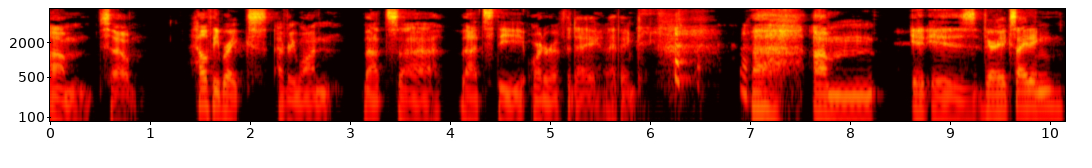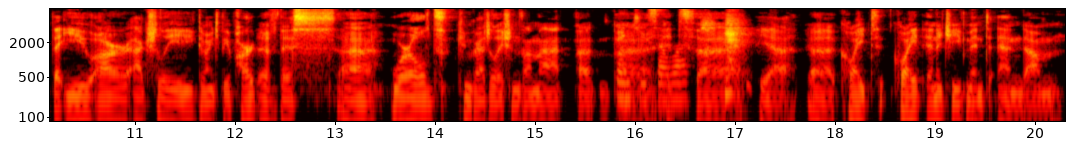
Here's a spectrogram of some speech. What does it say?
Um, so healthy breaks everyone. That's uh that's the order of the day i think. Uh, um it is very exciting that you are actually going to be a part of this uh, world. Congratulations on that. Uh, Thank you so it's, much. Uh, yeah, uh, quite quite an achievement, and um,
